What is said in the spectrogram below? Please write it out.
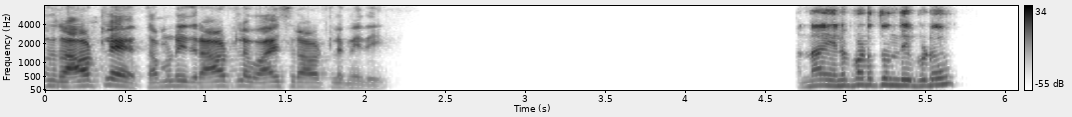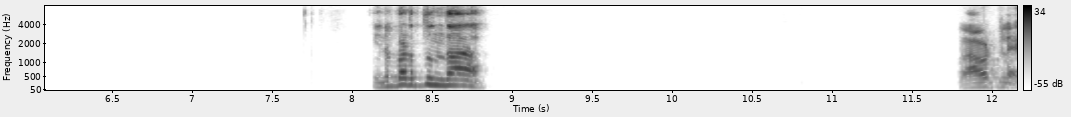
రావట్లే తమ్ముడు ఇది రావట్లే వాయిస్ రావట్లే మీది. అన్న వినపడుతుంది ఇప్పుడు? వినపడుతుందా? రావట్లే.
